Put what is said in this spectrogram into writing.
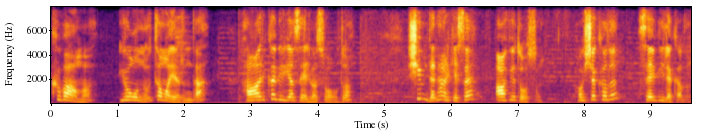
kıvamı, yoğunluğu tam ayarında. Harika bir yaz helvası oldu. Şimdiden herkese afiyet olsun. Hoşça kalın, sevgiyle kalın.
